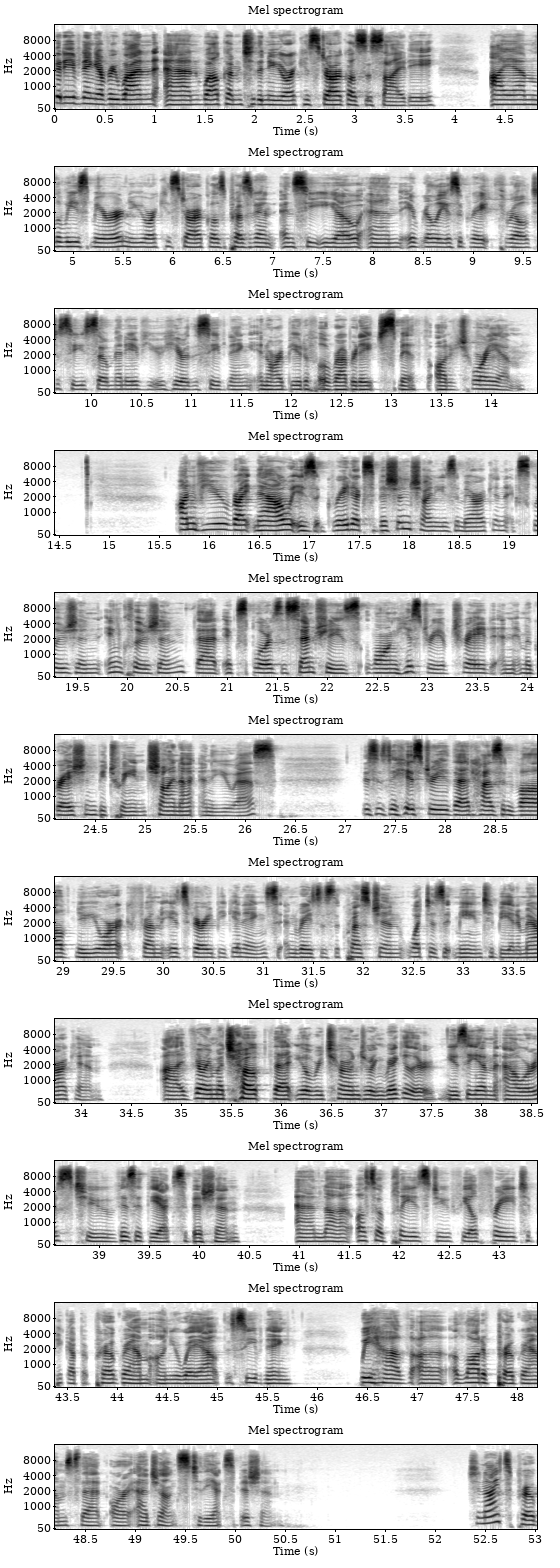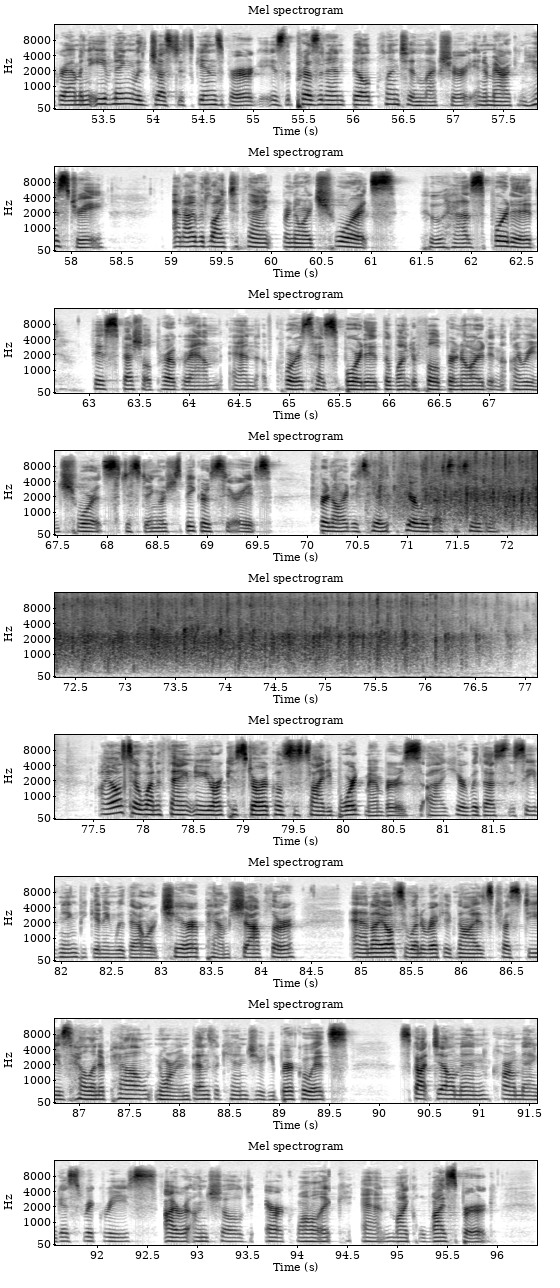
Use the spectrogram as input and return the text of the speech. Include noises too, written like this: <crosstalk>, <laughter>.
Good evening, everyone, and welcome to the New York Historical Society. I am Louise Mirrer, New York Historical's president and CEO, and it really is a great thrill to see so many of you here this evening in our beautiful Robert H. Smith Auditorium. On view right now is a great exhibition, Chinese American Exclusion Inclusion, that explores the centuries long history of trade and immigration between China and the US. This is a history that has involved New York from its very beginnings and raises the question what does it mean to be an American? I very much hope that you'll return during regular museum hours to visit the exhibition. And uh, also, please do feel free to pick up a program on your way out this evening. We have uh, a lot of programs that are adjuncts to the exhibition. Tonight's program, An Evening with Justice Ginsburg, is the President Bill Clinton Lecture in American History. And I would like to thank Bernard Schwartz, who has supported this special program and, of course, has supported the wonderful Bernard and Irene Schwartz Distinguished Speakers Series. Bernard is here, here with us this evening. I also want to thank New York Historical Society board members uh, here with us this evening, beginning with our chair, Pam Schafler. And I also want to recognize trustees Helen Appel, Norman Benzaquen, Judy Berkowitz, Scott Delman, Carl Mangus, Rick Reese, Ira Unschuld, Eric Wallach, and Michael Weisberg,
